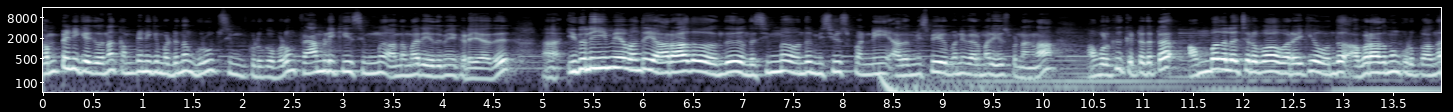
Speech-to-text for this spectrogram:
கம்பெனி கேட்குதுன்னா கம்பெனிக்கு மட்டும்தான் குரூப் சிம் கொடுக்கப்படும். ஃபேமிலிக்கு சிம்மு அந்த மாதிரி எதுவுமே கிடையாது. இதுலேயுமே வந்து யாராவது வந்து அந்த சிம்மை வந்து மிஸ்யூஸ் பண்ணி அதை மிஸ்பிஹேவ் பண்ணி வேறு மாதிரி யூஸ் பண்ணாங்கன்னா அவங்களுக்கு கிட்டத்தட்ட ஐம்பது லட்ச ரூபா வரைக்கும் வந்து அபராதமும் கொடுப்பாங்க.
